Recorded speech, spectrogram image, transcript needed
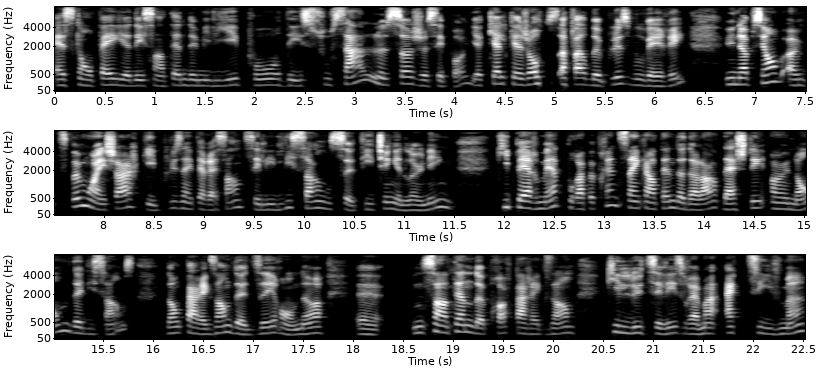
Est-ce qu'on paye des centaines de milliers pour des sous-salles? Ça, je ne sais pas. Il y a quelque chose à faire de plus, vous verrez. Une option un petit peu moins chère qui est plus intéressante, c'est les licences Teaching and Learning qui permettent pour à peu près une cinquantaine de dollars d'acheter un nombre de licences. Donc, par exemple, de dire on a euh, une centaine de profs, par exemple, qui l'utilisent vraiment activement,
